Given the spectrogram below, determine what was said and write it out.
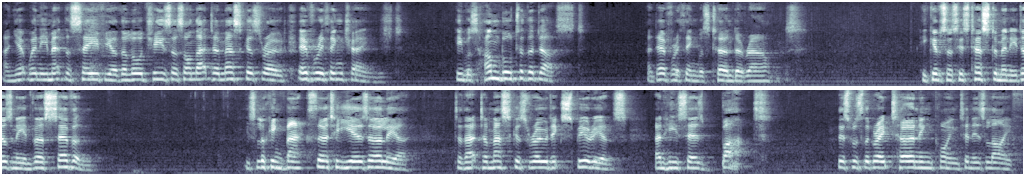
And yet, when he met the Saviour, the Lord Jesus, on that Damascus road, everything changed. He was humbled to the dust, and everything was turned around. He gives us his testimony, doesn't he, in verse 7? He's looking back 30 years earlier to that Damascus Road experience, and he says, But this was the great turning point in his life.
